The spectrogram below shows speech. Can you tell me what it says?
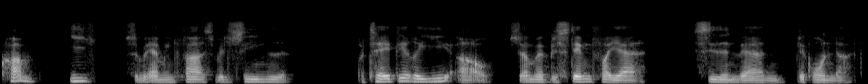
kom I, som er min fars velsignede, og tag det rige arv, som er bestemt for jer, siden verden blev grundlagt.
